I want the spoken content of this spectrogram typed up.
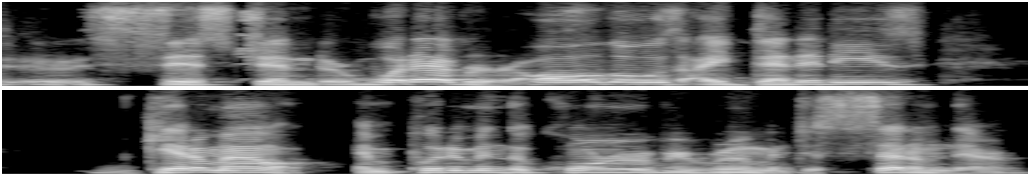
uh, cisgender, whatever, all those identities, get them out and put them in the corner of your room and just set them there.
